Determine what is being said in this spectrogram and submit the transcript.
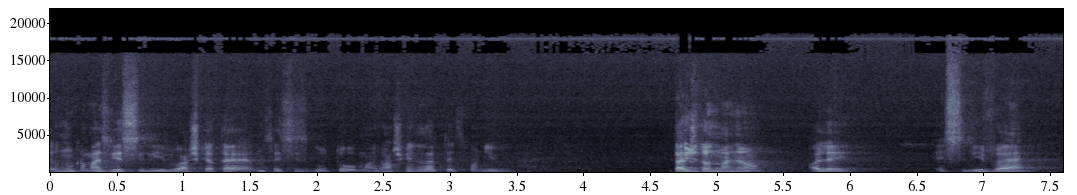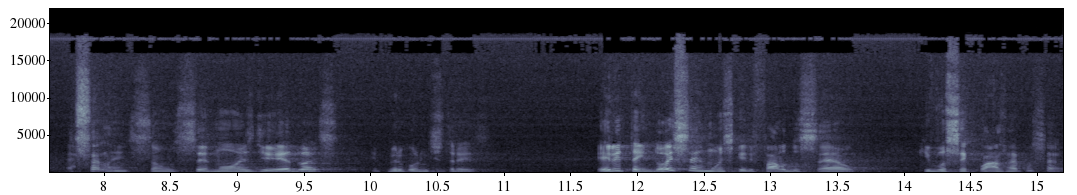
Eu nunca mais vi esse livro, acho que até, não sei se esgotou, mas acho que ainda deve ter disponível. Está editando mais não? Olha aí. Esse livro é excelente. São os sermões de Edwards em 1 Coríntios 13. Ele tem dois sermões que ele fala do céu, que você quase vai para o céu.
